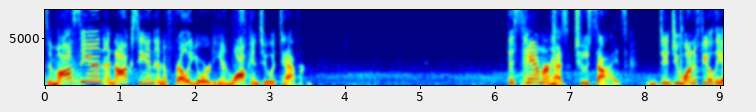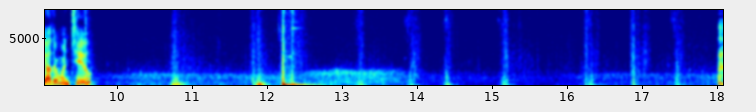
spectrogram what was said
Demacian, a Noxian, and a Freljordian walk into a tavern. This hammer has two sides. Did you want to feel the other one too?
